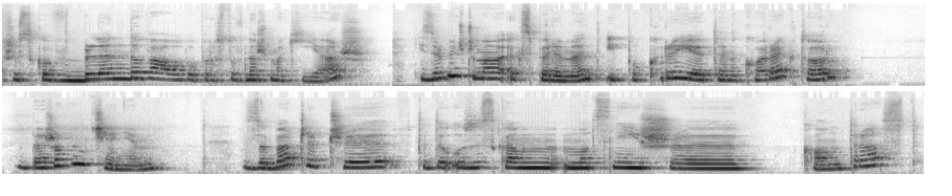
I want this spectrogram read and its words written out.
wszystko wblendowało po prostu w nasz makijaż. I zrobię jeszcze mały eksperyment i pokryję ten korektor beżowym cieniem. Zobaczę, czy wtedy uzyskam mocniejszy kontrast.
